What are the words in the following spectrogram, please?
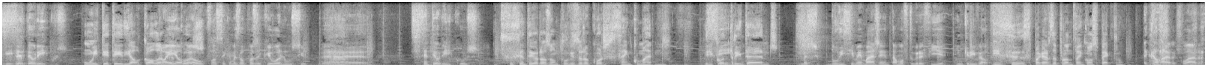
60 euricos. Um ITT Ideal Color. Não é ele, não é o Fonseca, mas ele pôs aqui o anúncio. Uh, 60 euricos? 60 euros um televisor a cores sem comando e Sim. com 30 anos. Mas belíssima imagem, está uma fotografia incrível. E se, se pagares a pronto, vem com Spectrum. Claro, claro.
